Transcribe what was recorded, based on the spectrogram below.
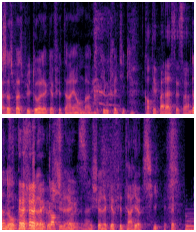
Ça se passe plutôt à la cafétéria en bas quand ils me critiquent. Quand t'es pas là, c'est ça? Non, non, quand je suis là, quand, je suis là, je suis à la cafétéria aussi.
